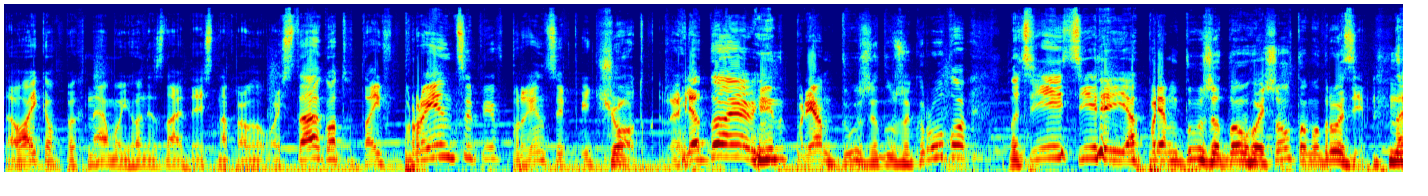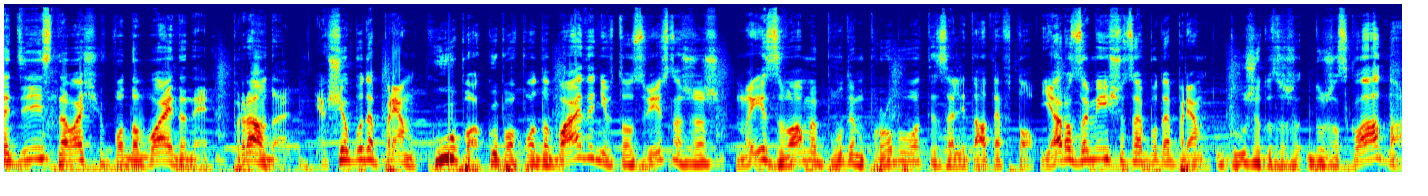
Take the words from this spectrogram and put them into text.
Давай-ка впихнемо його, не знаю, десь, напевно, ось так от. Та й в принципі, в принципі, чітко. Виглядає він прям дуже-дуже круто. До цієї цілі я прям дуже довго йшов, тому, друзі, надіюсь на ваші вподобайдени. Правда, якщо буде прям купа, купа вподобайденів, то звісно ж ми з вами будемо пробувати залітати в топ. Я розумію, що це буде прям дуже дуже дуже складно.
